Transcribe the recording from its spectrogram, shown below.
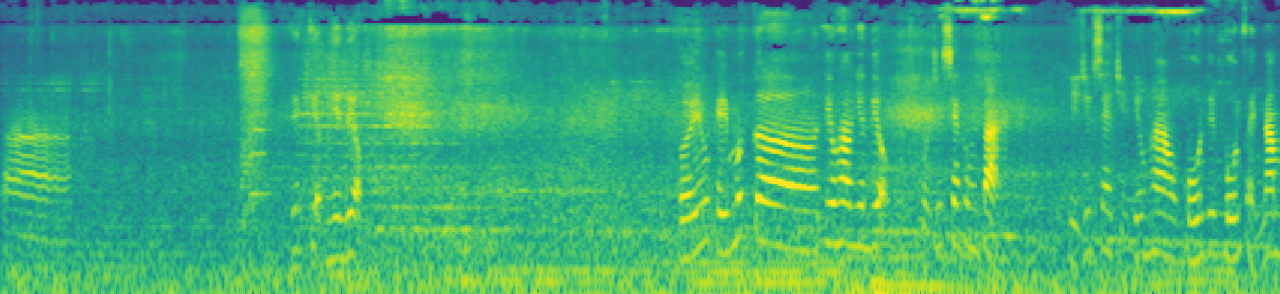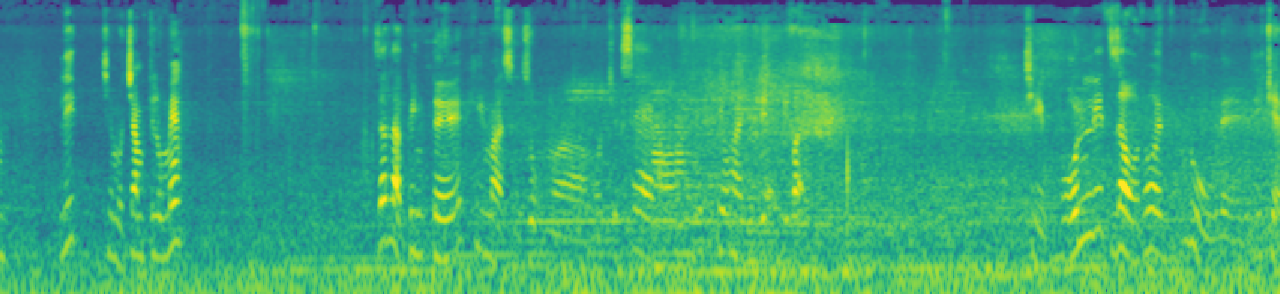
và tiết kiệm nhiên liệu. Với cái mức uh, tiêu hao nhiên liệu của chiếc xe không tải thì chiếc xe chỉ tiêu hao 4 đến 4,5 lít trên 100 km rất là kinh tế khi mà sử dụng ờ, một chiếc xe có tiêu hao nhiên liệu như vậy. Chỉ 4 lít dầu thôi cũng đủ để di chuyển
